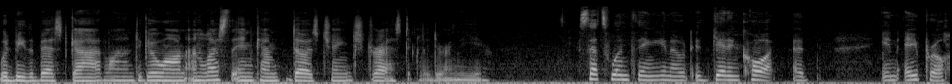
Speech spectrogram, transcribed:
would be the best guideline to go on unless the income does change drastically during the year. So that's one thing, you know, getting caught at, in April,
